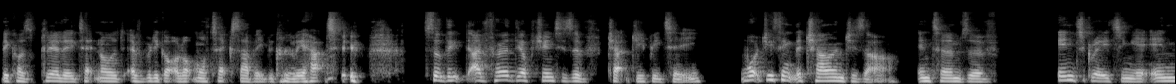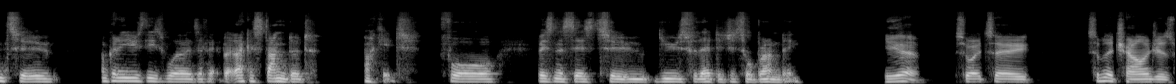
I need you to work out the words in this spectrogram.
Because clearly technology, everybody got a lot more tech savvy because we had to. So the, I've heard the opportunities of Chat GPT. What do you think the challenges are in terms of integrating it into? I'm going to use these words of it, but like a standard package for businesses to use for their digital branding. Yeah. So I'd say some of the challenges,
